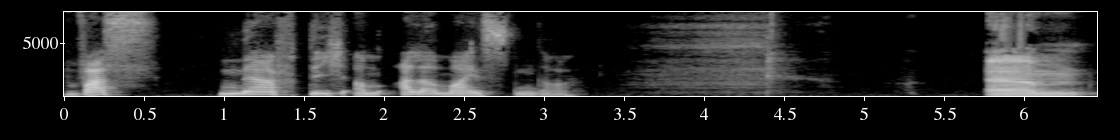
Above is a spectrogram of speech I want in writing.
was nervt dich am allermeisten da? Ähm,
